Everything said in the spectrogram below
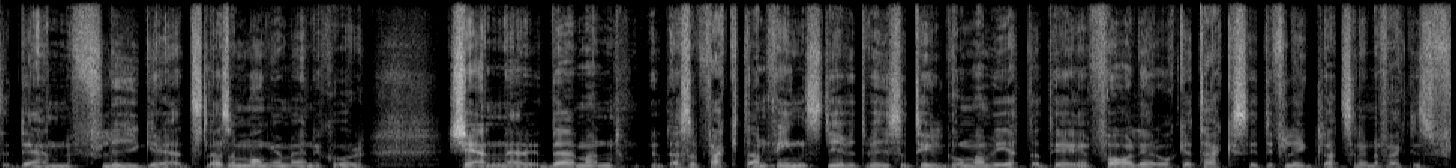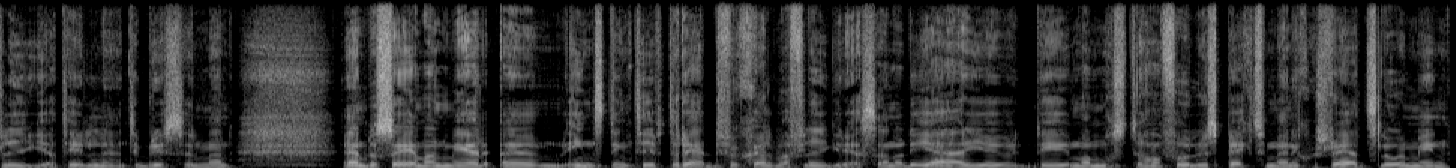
den flygrädsla som många människor känner. Där man, alltså faktan finns givetvis att tillgå. Man vet att det är farligare att åka taxi till flygplatsen än att faktiskt flyga till, till Bryssel. Men ändå så är man mer eh, instinktivt rädd för själva flygresan. Och det är ju, det, man måste ha full respekt för människors rädslor. Min,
